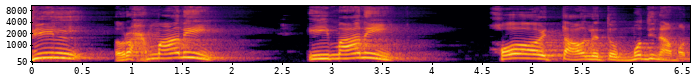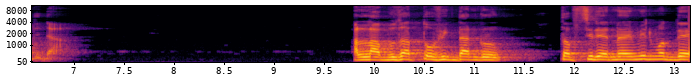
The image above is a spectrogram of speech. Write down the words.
দিল রহমানি ইমানি হয়, তাহলে তো মদিনা মদিনা। আল্লাহ বুঝার তৌফিক দান গ্রুপ তফসিরের নয়মির মধ্যে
